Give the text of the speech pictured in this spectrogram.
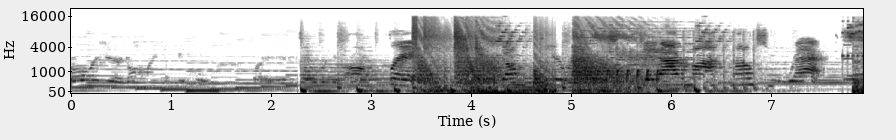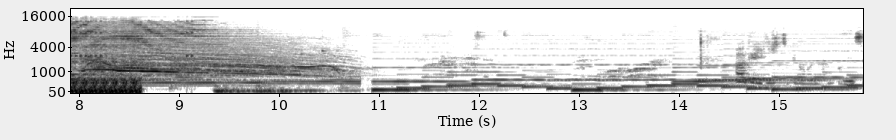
Over here. Don't mind the people. But it is over here. Oh, frick! Dumb here, rats. Get out of my house, you rats. Okay, just go in that place.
